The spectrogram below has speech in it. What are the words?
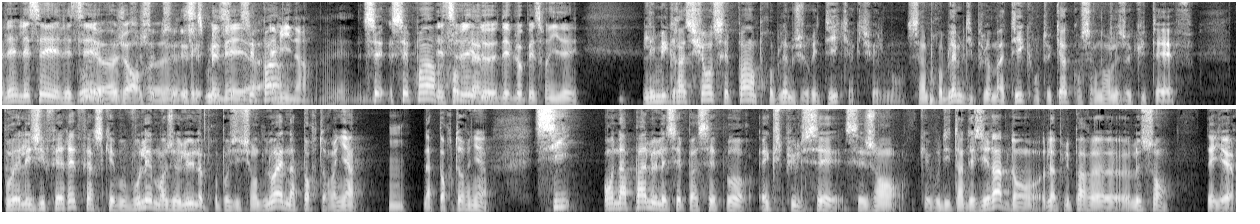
Laissez, laissez euh, Georges exprimer euh, Amine. C'est pas un Laissez-le de développer son idée. L'immigration, ce n'est pas un problème juridique actuellement. C'est un problème diplomatique, en tout cas concernant les OQTF. Vous pouvez légiférer, faire ce que vous voulez. Moi, j'ai lu la proposition de loi, elle n'apporte rien. Hmm. n'apporte rien. Si on n'a pas le laisser-passer pour expulser ces gens que vous dites indésirables, dont la plupart euh, le sont d'ailleurs.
